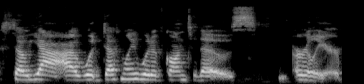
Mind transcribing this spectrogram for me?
so yeah i would definitely would have gone to those earlier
